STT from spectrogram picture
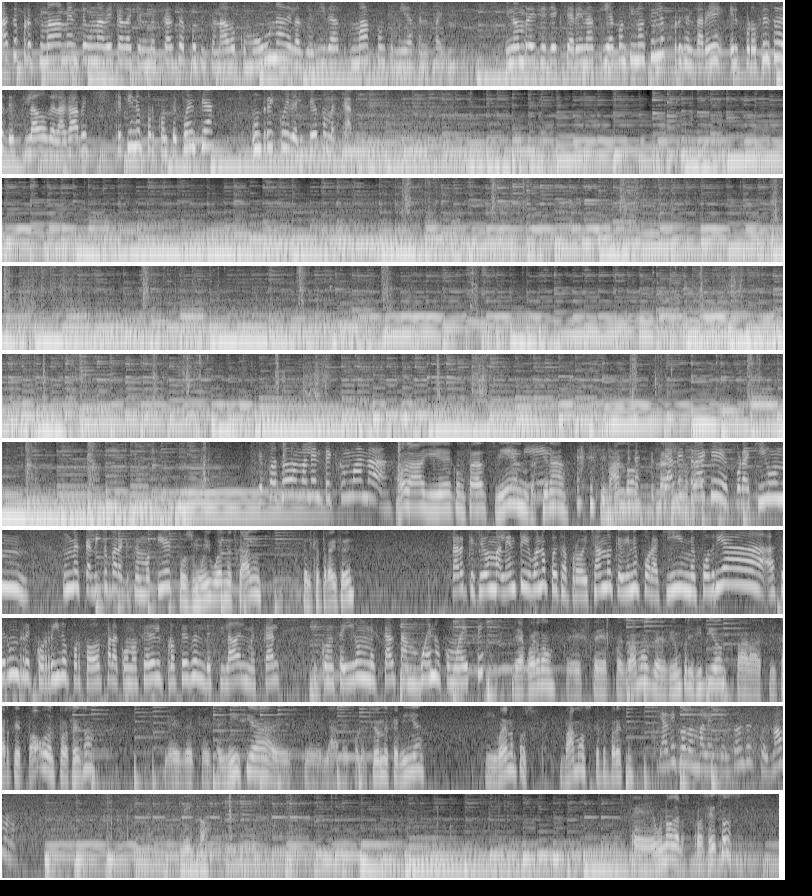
Hace aproximadamente una década que el mezcal se ha posicionado como una de las bebidas más consumidas en el país. Mi nombre es Yeyexi Arenas y a continuación les presentaré el proceso de destilado del agave que tiene por consecuencia un rico y delicioso mezcal. ¿Cómo anda? Hola, ¿cómo estás? Bien, Bien. quemando. ¿Qué tal? Ya le traje por aquí un, un mezcalito para que se motive. Pues muy buen mezcal, el que traes, ¿eh? Claro que sí, don Valente. Y bueno, pues aprovechando que viene por aquí, ¿me podría hacer un recorrido, por favor, para conocer el proceso del destilado del mezcal y conseguir un mezcal tan bueno como este? De acuerdo, este, pues vamos desde un principio para explicarte todo el proceso, desde que se inicia este, la recolección de semilla. Y bueno, pues vamos, ¿qué te parece? Ya dijo don Valente, entonces pues vámonos. Listo. Este, uno de los procesos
